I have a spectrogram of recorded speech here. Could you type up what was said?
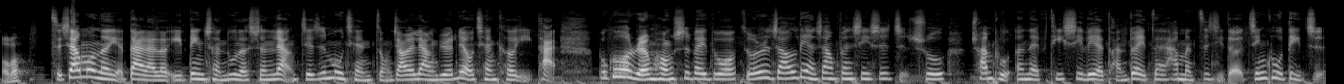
好吧，此项目呢也带来了一定程度的声量，截至目前总交易量约六千颗以太。不过人红是非多，昨日招链上分析师指出，川普 NFT 系列团队在他们自己的金库地址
